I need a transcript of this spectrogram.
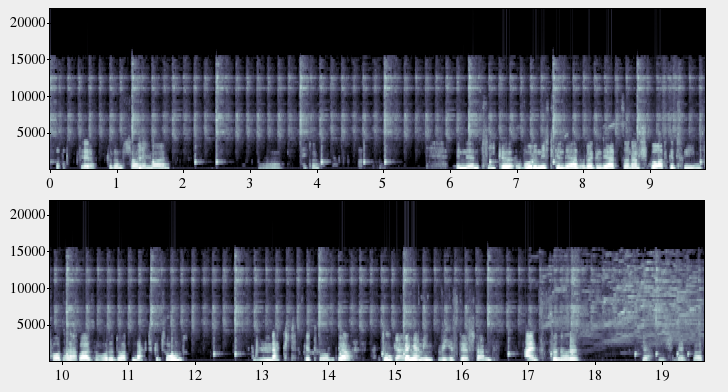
ja. so, dann schauen wir mal. Äh. In der Antike wurde nicht gelernt oder gelehrt, sondern Sport getrieben. Vorzugsweise wurde dort nackt getont. Nackt geturnt. Ja. Du, Geil. Benjamin, wie ist der Stand? 1 zu 0. Ja, nicht schlecht, was?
